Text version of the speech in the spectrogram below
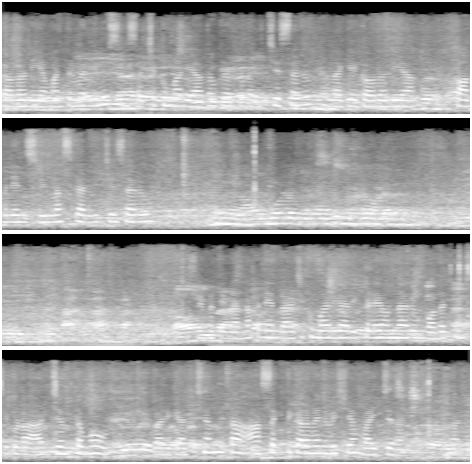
గౌరవనీయ మంత్రివర్యులు శ్రీ సత్యకుమార్ యాదవ్ గారు కూడా ఇచ్చేశారు. అలాగే గౌరవనీయ కామినేని శ్రీనివాస్ గారు ఇచ్చేశారు. శ్రీమతి నన్నపనేని రాజకుమారి గారు ఇక్కడే ఉన్నారు మొదటి నుంచి కూడా ఆద్యంతము వారికి అత్యంత ఆసక్తికరమైన విషయం వైద్య రంగం నాకు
